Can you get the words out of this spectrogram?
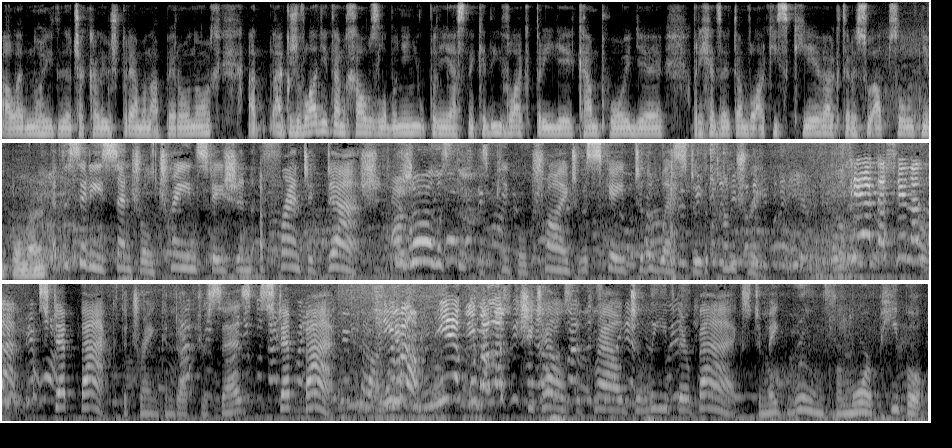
ale mnohí teda čakali už priamo na perónoch. A akože vládne tam chaos, lebo nie je úplne jasné, kedy vlak príde, kam pôjde. Prichádzajú tam vlaky z Kieva, ktoré sú absolútne plné. At the city's central train station, a frantic dash. As people try to escape to the west of the country. Step back, the train conductor says. Step back. She tells the crowd to leave their bags to make room for more people.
